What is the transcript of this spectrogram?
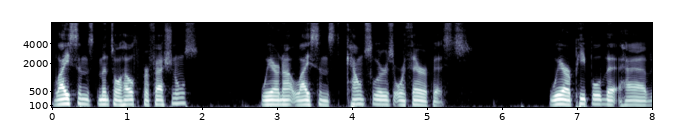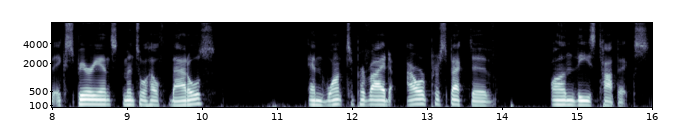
licensed mental health professionals. We are not licensed counselors or therapists. We are people that have experienced mental health battles and want to provide our perspective on these topics.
